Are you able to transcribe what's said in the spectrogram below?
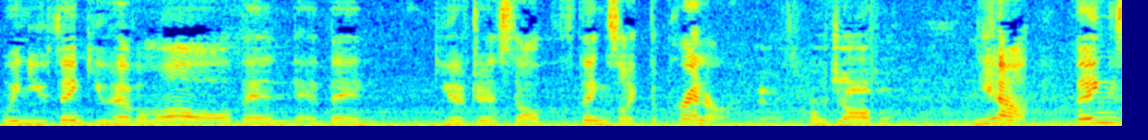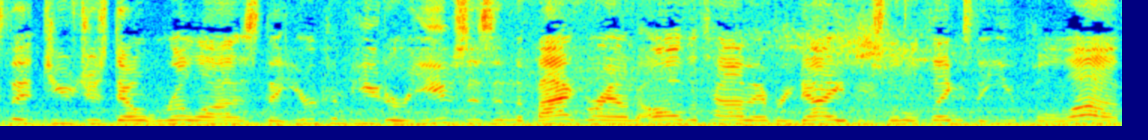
when you think you have them all, then then you have to install things like the printer. Yeah, or Java. Yeah, things that you just don't realize that your computer uses in the background all the time, every day. These little things that you pull up,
